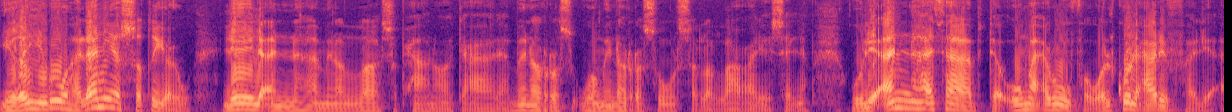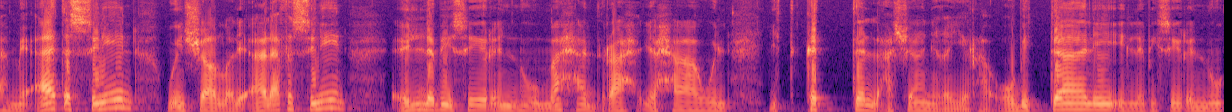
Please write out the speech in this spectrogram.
يغيروها لن يستطيعوا ليه؟ لأنها من الله سبحانه وتعالى من الرسول ومن الرسول صلى الله عليه وسلم. ولأنها ثابتة ومعروفة والكل عارفها لمئات السنين وإن شاء الله لآلاف السنين إلا بيصير إنه ما حد راح يحاول يتكتل عشان يغيرها. وبالتالي اللي بيصير إنه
